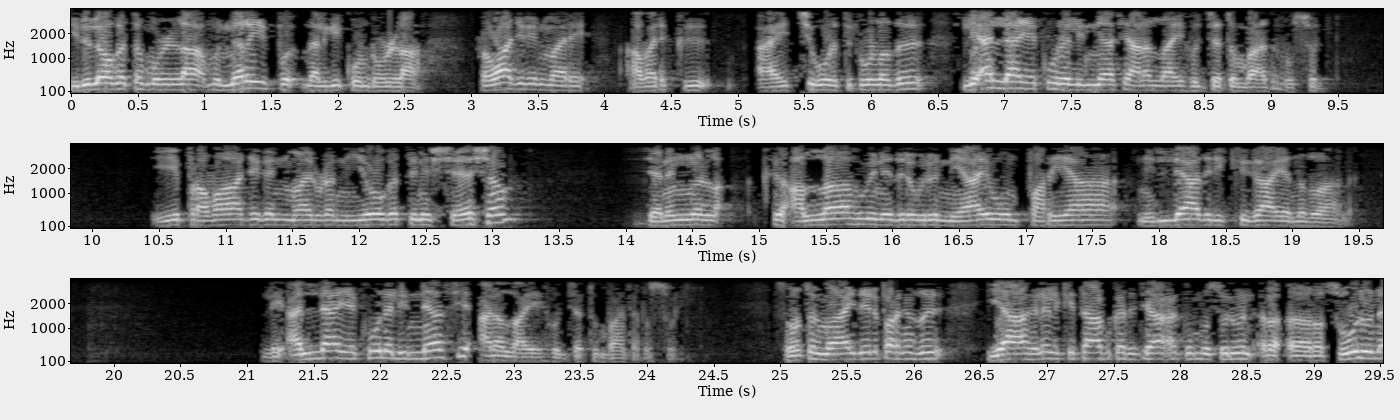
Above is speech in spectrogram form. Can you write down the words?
ഇരുലോകത്തുമുള്ള മുന്നറിയിപ്പ് നൽകിക്കൊണ്ടുള്ള പ്രവാചകന്മാരെ അവർക്ക് അയച്ചു കൊടുത്തിട്ടുള്ളത് അലല്ലായി ഹുജ്ജത്തും റുസുൽ. ഈ പ്രവാചകന്മാരുടെ നിയോഗത്തിന് ശേഷം ജനങ്ങൾക്ക് അള്ളാഹുവിനെതിരെ ഒരു ന്യായവും പറയാനില്ലാതിരിക്കുക എന്നതാണ്. അല്ല യക്കൂന ലിന്നാസി അലല്ലാഹി ഹുജ്ജത്തും ബാദ റസൂൽ. സൂറത്തുൽ മായിദയിൽ പറഞ്ഞത് യാ അഹ്ലൽ കിതാബ് ഖദ് ജാഅക്കും റസൂലുന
